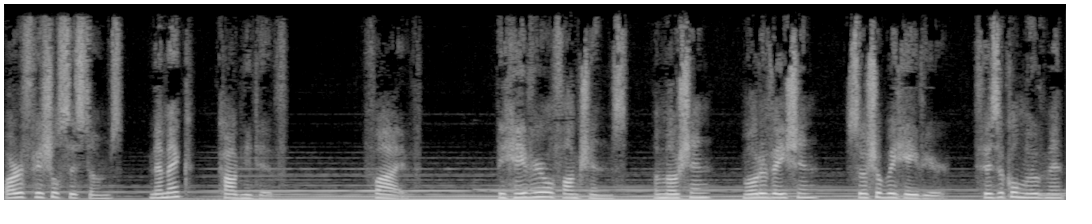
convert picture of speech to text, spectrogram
artificial systems, mimic, cognitive. 5. Behavioral functions, emotion, motivation, social behavior, physical movement,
